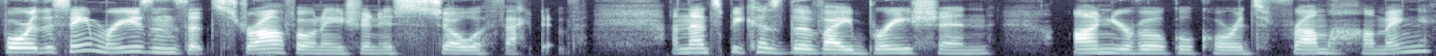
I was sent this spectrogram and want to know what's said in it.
for the same reasons that straw phonation is so effective. And that's because the vibration on your vocal cords from humming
